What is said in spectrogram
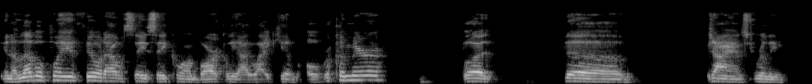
In a level playing field, I would say Saquon Barkley. I like him over Kamara, but the Giants really,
